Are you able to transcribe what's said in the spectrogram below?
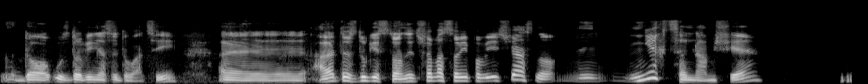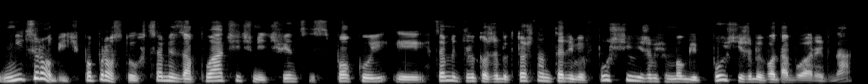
do uzdrowienia sytuacji, ale też z drugiej strony trzeba sobie powiedzieć jasno, nie chce nam się nic robić. Po prostu chcemy zapłacić, mieć święty spokój i chcemy tylko, żeby ktoś nam te ryby wpuścił i żebyśmy mogli pójść i żeby woda była rybna.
